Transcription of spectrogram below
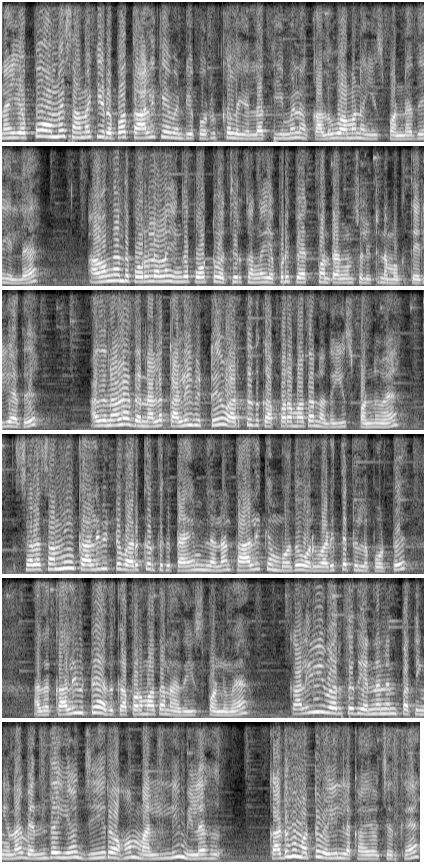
நான் எப்போவுமே சமைக்கிறப்போ தாளிக்க வேண்டிய பொருட்களை எல்லாத்தையுமே நான் கழுவாமல் நான் யூஸ் பண்ணதே இல்லை. அவங்க அந்த பொருளெல்லாம் எங்கே போட்டு வச்சுருக்காங்க எப்படி பேக் பண்ணுறாங்கன்னு சொல்லிட்டு நமக்கு தெரியாது. அதனால அதை நல்லா கழுவிட்டு வறுத்ததுக்கு அப்புறமா தான் நான் அதை யூஸ் பண்ணுவேன். சில சமயம் கழுவிட்டு வறுக்கிறதுக்கு டைம் இல்லைன்னா தாளிக்கும் போது ஒரு வடித்தட்டில் போட்டு அதை கழுவிட்டு அதுக்கப்புறமா தான் நான் அதை யூஸ் பண்ணுவேன். கழுவி வறுத்தது என்னென்னு பார்த்தீங்கன்னா வெந்தயம் ஜீரகம் மல்லி மிளகு. கடுகு மட்டும் வெயிலில் காய வச்சுருக்கேன்.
